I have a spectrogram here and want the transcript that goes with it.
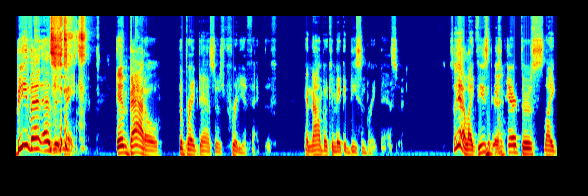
be that as it may, in battle, the breakdancer is pretty effective, and Namba can make a decent breakdancer. So yeah, like these, these characters, like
